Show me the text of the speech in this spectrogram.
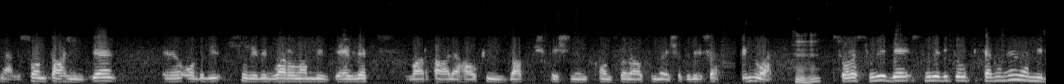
Yani son tahlilde e, orada bir Suriye'de var olan bir devlet var. Hala halkın %65'inin kontrol altında yaşadığı bir şey var. Hı hı. Sonra Suriye'de Suriye'deki olup biten en önemli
